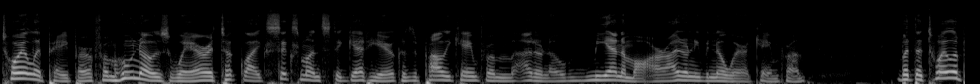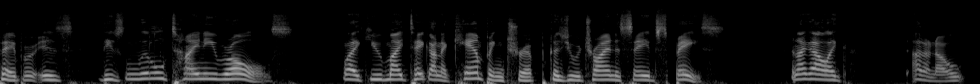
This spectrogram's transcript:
toilet paper from who knows where. It took like six months to get here because it probably came from, I don't know, Myanmar. I don't even know where it came from. But the toilet paper is these little tiny rolls, like you might take on a camping trip because you were trying to save space. And I got like, I don't know,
